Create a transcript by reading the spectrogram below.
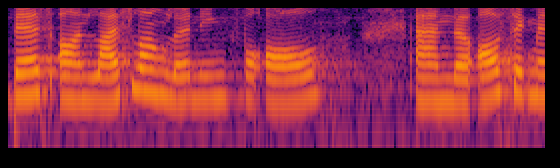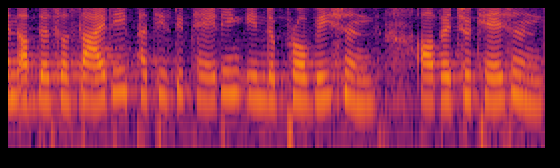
based on lifelong learning for all and uh, all segments of the society participating in the provision of education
